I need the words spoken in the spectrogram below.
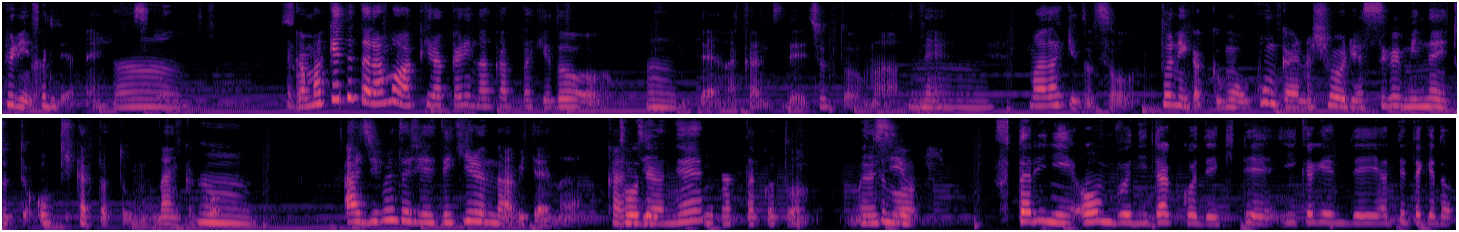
不利なんだよね。うん、だか負けてたらもう明らかになかったけど、うん、みたいな感じでちょっとまあね、うん、まあだけどそうとにかくもう今回の勝利はすごいみんなにとって大きかったと思う。なんかこう、うん、あ自分たちでできるんだみたいな感じになったこと。ね、私2人におんぶに抱っこできていい加減でやってたけど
